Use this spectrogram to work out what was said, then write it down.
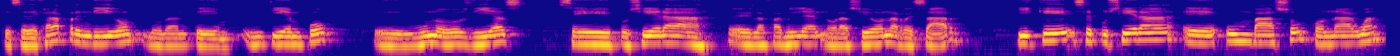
que se dejara prendido durante un tiempo, eh, uno o dos días, se pusiera eh, la familia en oración a rezar y que se pusiera un vaso con agua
